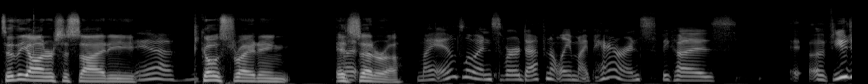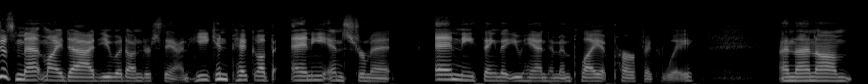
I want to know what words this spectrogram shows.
to the honor society yeah. ghostwriting etc My influence were definitely my parents because if you just met my dad, you would understand. He can pick up any instrument, anything that you hand him and play it perfectly. And then um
